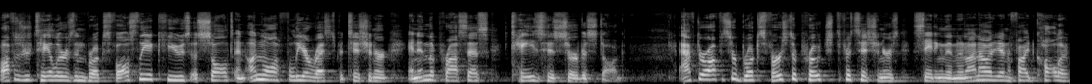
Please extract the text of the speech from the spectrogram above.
Officer Taylors and Brooks falsely accuse, assault, and unlawfully arrest petitioner and in the process tase his service dog. After Officer Brooks first approached the petitioners, stating that an unidentified caller,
